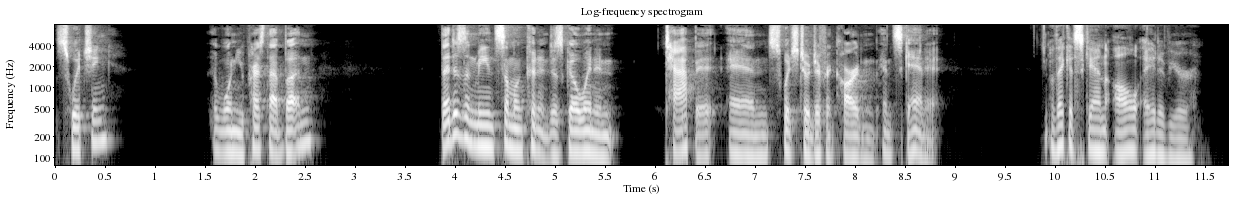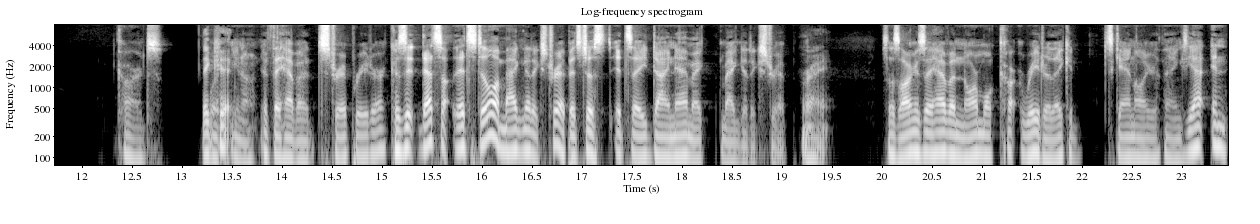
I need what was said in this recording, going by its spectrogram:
switching when you press that button, that doesn't mean someone couldn't just go in and tap it and switch to a different card and, and scan it. Well, they could scan all eight of your cards. They with- could. you know, if they have a strip reader, because it that's it's still a magnetic strip. It's just it's a dynamic magnetic strip. Right. So as long as they have a normal car- reader, they could scan all your things. Yeah, and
